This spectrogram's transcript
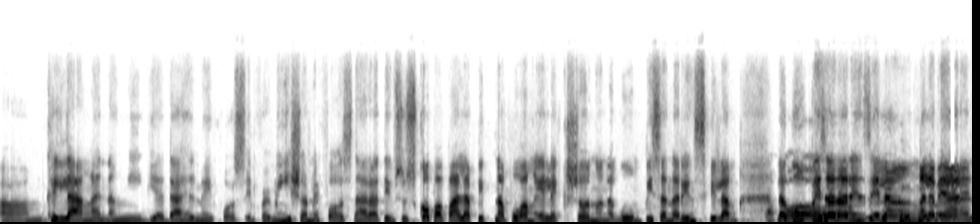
um, kailangan ang media dahil may false information, may false narrative. Sus ko, papalapit na po ang eleksyon. No? Nag-uumpisa na rin silang, Ako. nag-uumpisa na rin silang, alam mo yan,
